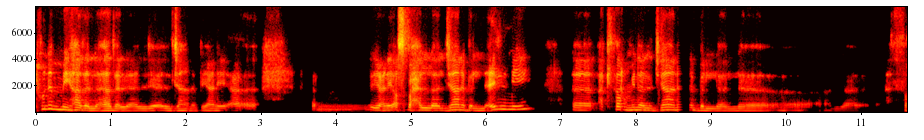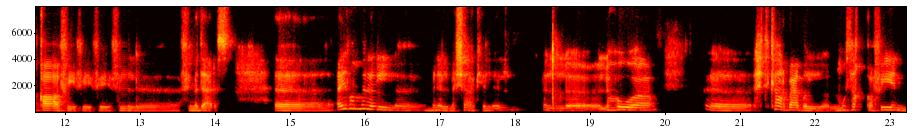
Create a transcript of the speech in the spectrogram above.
تنمي هذا هذا الجانب يعني يعني أصبح الجانب العلمي أكثر من الجانب الثقافي في في في في المدارس. آه، أيضا من من المشاكل اللي هو آه، احتكار بعض المثقفين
